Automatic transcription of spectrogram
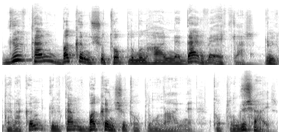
Gülten bakın şu toplumun haline der ve ekler. Gülten Akın, Gülten bakın şu toplumun haline. Toplumcu şair.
